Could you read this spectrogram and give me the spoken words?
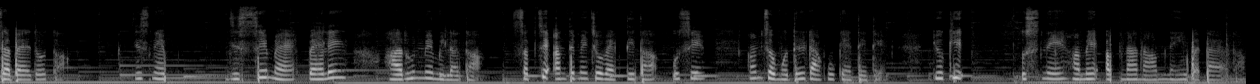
जबैदो था, जिसने, जिससे मैं पहले हारून में मिला था। सबसे अंत में जो व्यक्ति था, उसे हम समुद्री डाकू कहते थे। क्योंकि उसने हमें अपना नाम नहीं बताया था।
